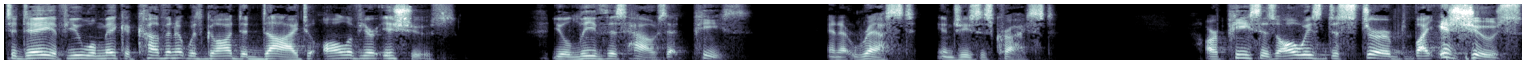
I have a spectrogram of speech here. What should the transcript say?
Today, if you will make a covenant with God to die to all of your issues, you'll leave this house at peace and at rest in Jesus Christ. Our peace is always disturbed by issues.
